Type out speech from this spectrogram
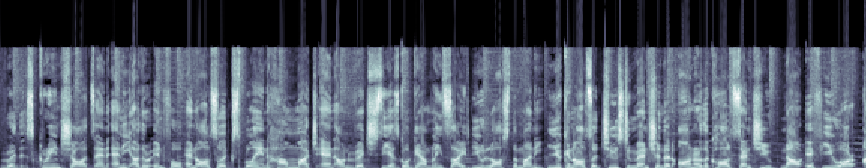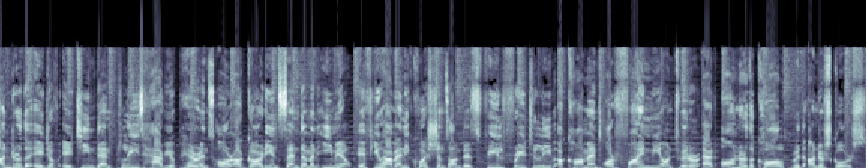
with screenshots and any other info and also explain how much and on which CSGO gambling site you lost the money. You can also choose to mention that Honor the Call sent you. Now, if you are under the age of 18, then please have your parents or a guardian send them an email. If you have any questions on this, feel free to leave a comment or find me on Twitter at Honor the Call with underscores.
